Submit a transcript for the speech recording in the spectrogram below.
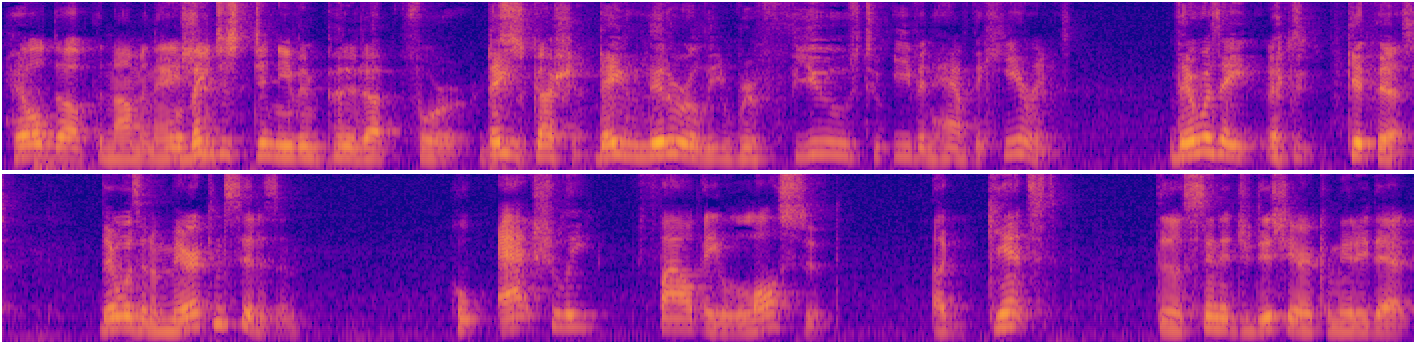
held up the Well, nomination. they just didn't even put it up for They- discussion. they literally refused to even have the hearings. There was a get this. There was an American citizen who actually filed a lawsuit against the Senate Judiciary Committee that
